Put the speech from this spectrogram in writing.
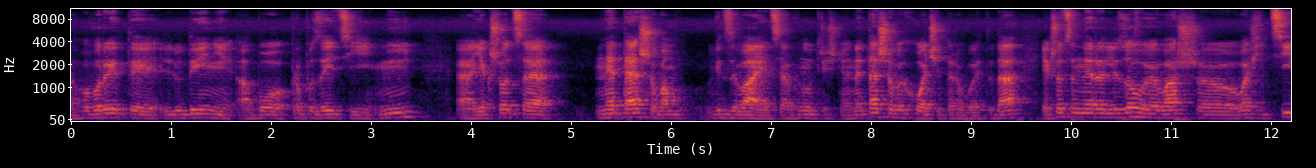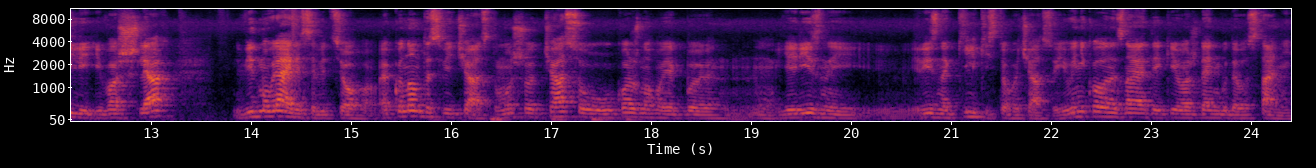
говорити людині або пропозиції ні, е, якщо це не те, що вам відзивається внутрішньо, не те, що ви хочете робити. Да? Якщо це не реалізовує ваш, е, ваші цілі і ваш шлях, відмовляйтеся від цього, економте свій час, тому що часу у кожного якби ну, є різний, різна кількість того часу, і ви ніколи не знаєте, який ваш день буде останній.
